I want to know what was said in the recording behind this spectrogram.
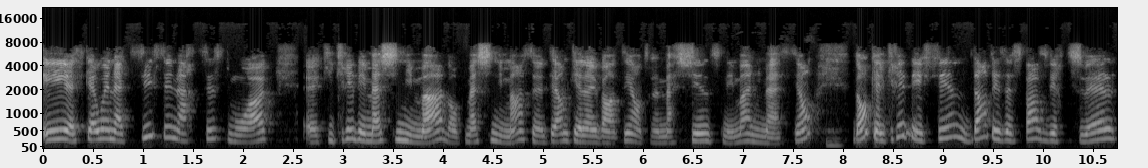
et euh, Skawenati, c'est une artiste Mohawk euh, qui crée des machinima. Donc, machinima, c'est un terme qu'elle a inventé entre machine, cinéma, animation. Donc, elle crée des films dans des espaces virtuels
